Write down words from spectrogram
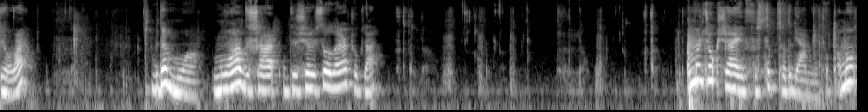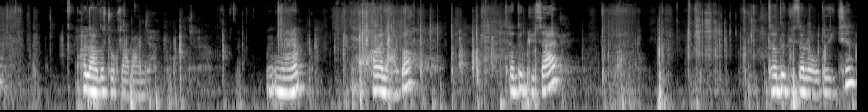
diyorlar. Bir de mua. Mua dışarı, dışarısı olarak çok güzel. Ama çok şey fıstık tadı gelmiyor çok. Ama hala da çok güzel bence. Yani hala da tadı güzel. Tadı güzel olduğu için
